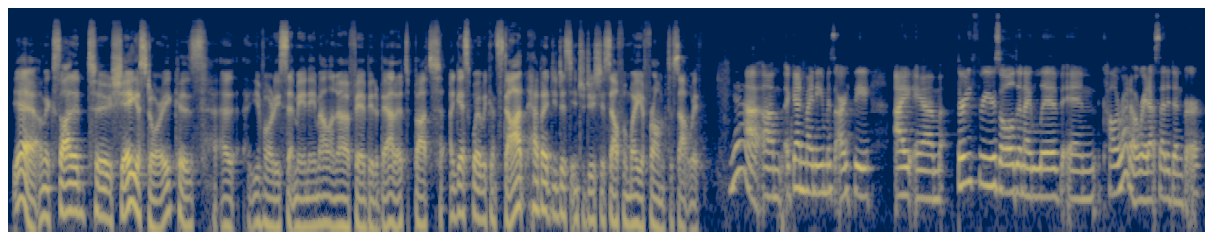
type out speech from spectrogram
Yeah, I'm excited to share your story because uh, you've already sent me an email. I know a fair bit about it, but I guess where we can start, how about you just introduce yourself and where you're from to start with? Yeah. Um, again, my name is Arthi. I am 33 years old and I live in Colorado, right outside of Denver.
